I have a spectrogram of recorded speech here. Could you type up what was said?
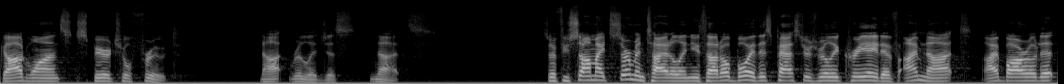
God wants spiritual fruit, not religious nuts. So if you saw my sermon title and you thought, oh boy, this pastor's really creative, I'm not. I borrowed it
